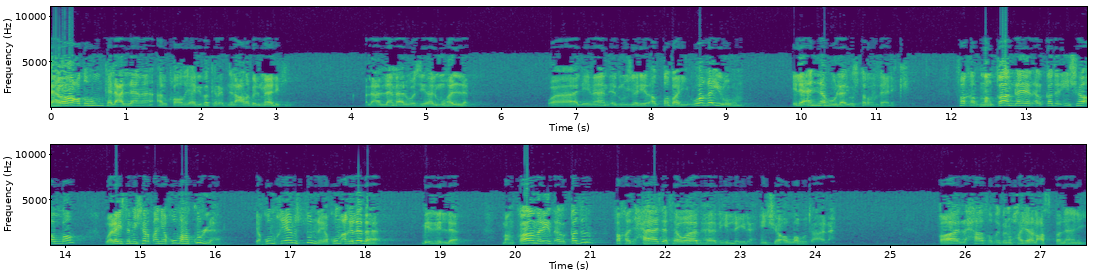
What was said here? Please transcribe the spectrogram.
ذهب بعضهم كالعلامة القاضي أبي بكر بن العرب المالكي والعلامة الوزير المهلب والإمام ابن جرير الطبري وغيرهم إلى أنه لا يشترط ذلك. فقط من قام ليلة القدر إن شاء الله وليس من شرط أن يقومها كلها. يقوم قيام السنة يقوم أغلبها بإذن الله. من قام ليلة القدر فقد حاز ثواب هذه الليلة إن شاء الله تعالى. قال الحافظ ابن حجر العسقلاني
